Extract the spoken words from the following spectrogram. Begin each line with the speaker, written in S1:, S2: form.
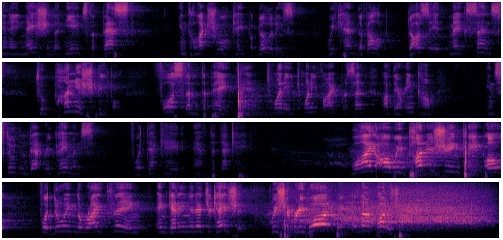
S1: in a nation that needs the best intellectual capabilities we can develop, does it make sense to punish people, force them to pay 10, 20, 25% of their income in student debt repayments for decade after decade? Why are we punishing people for doing the right thing and getting an education? We should reward people.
